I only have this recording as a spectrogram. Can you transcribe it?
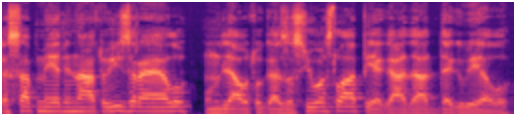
kas apmierinātu Izrēlu un ļautu Gazas joslā piegādāt degvielu.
